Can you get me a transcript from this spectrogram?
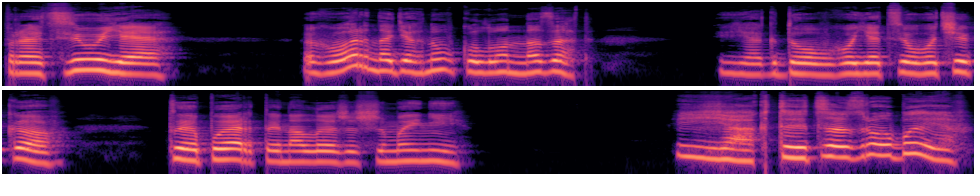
працює. Гор надягнув кулон назад. Як довго я цього чекав. Тепер ти належиш мені. Як ти це зробив?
